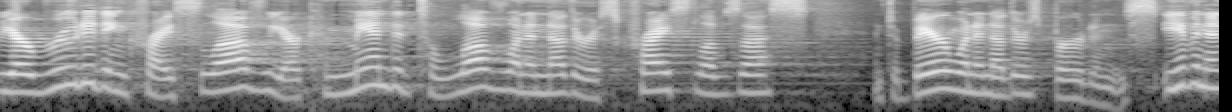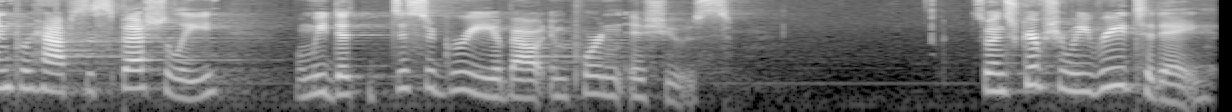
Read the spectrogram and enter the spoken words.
We are rooted in Christ's love. We are commanded to love one another as Christ loves us and to bear one another's burdens, even and perhaps especially when we disagree about important issues. So in Scripture, we read today,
